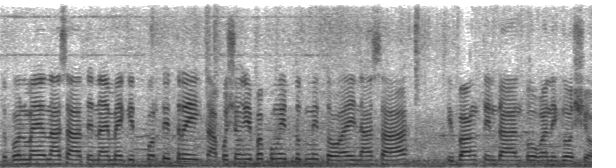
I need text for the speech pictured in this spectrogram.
ito po may nasa atin ay may 43. Tapos yung iba pong itlog nito ay nasa ibang tindahan po kanegosyo.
